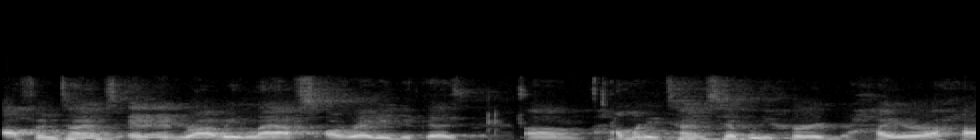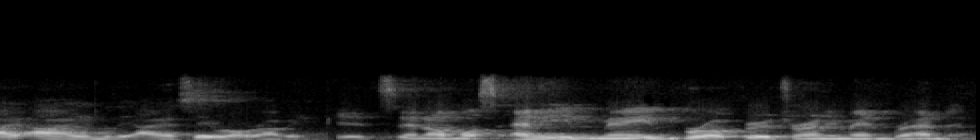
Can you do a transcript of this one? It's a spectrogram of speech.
oftentimes, and, and Robbie laughs already because um, how many times have we heard hire a high I into the ISA role, Robbie? It's in almost any main brokerage or any main branding.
